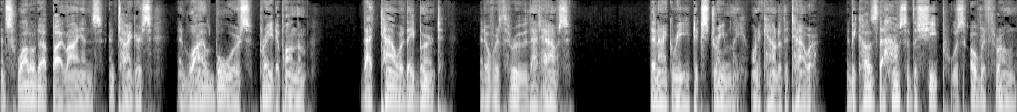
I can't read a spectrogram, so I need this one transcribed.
and swallowed up by lions and tigers, and wild boars preyed upon them. That tower they burnt, and overthrew that house. Then I grieved extremely on account of the tower, and because the house of the sheep was overthrown.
